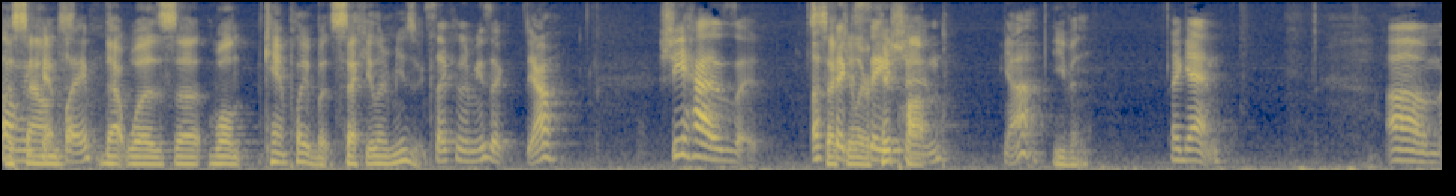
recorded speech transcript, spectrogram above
a sound can't play. that was uh, well can't play but secular music. Secular music. Yeah. She has a Secular fixation. Yeah. Even. again um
